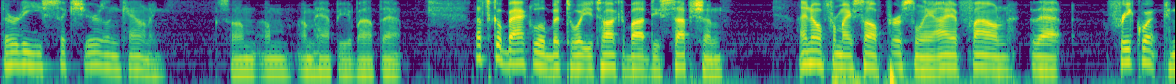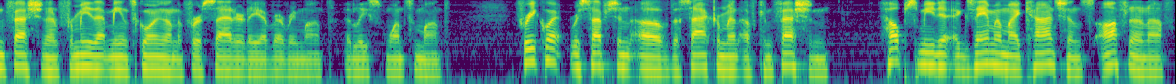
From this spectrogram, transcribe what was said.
36 years and counting. So I'm I'm I'm happy about that. Let's go back a little bit to what you talked about deception. I know for myself personally, I have found that frequent confession, and for me that means going on the first Saturday of every month, at least once a month. Frequent reception of the sacrament of confession helps me to examine my conscience often enough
